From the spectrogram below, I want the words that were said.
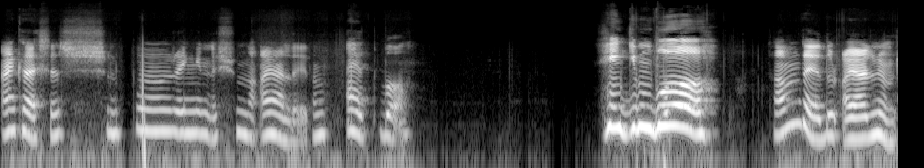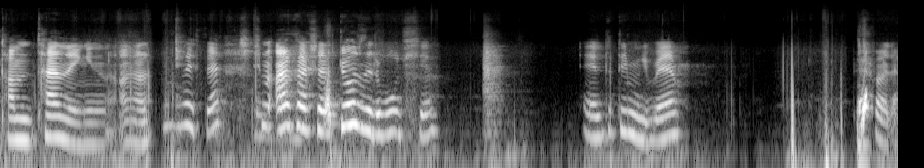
Arkadaşlar şunu bunun rengini de şunu ayarlayalım. Evet bu. Rengim bu. Tam da dur ayarlıyorum. Tam ten rengini ayarlıyorum. Neyse. Şimdi arkadaşlar gözleri bu için. Ee, dediğim gibi şöyle.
